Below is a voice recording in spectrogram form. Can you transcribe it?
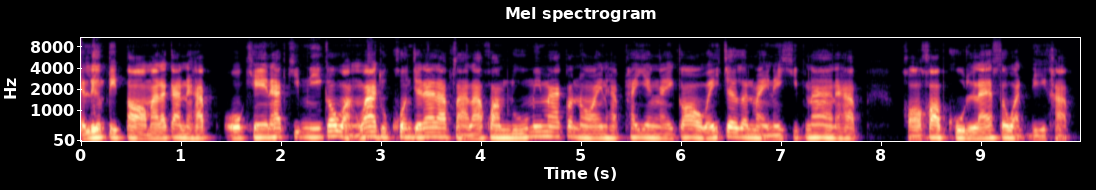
อย่าลืมติดต่อมาแล้วกันนะครับ โอเคนะครับ คลิปนี้ก็หวังว่าทุกคนจะได้รับสาระความรู้ไม่มากก็น้อยนะครับ ถ้ายังไงก็ไว้เจอกันใหม่ในคลิปหน้านะครับ ขอขอบคุณและสวัสดีครับ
